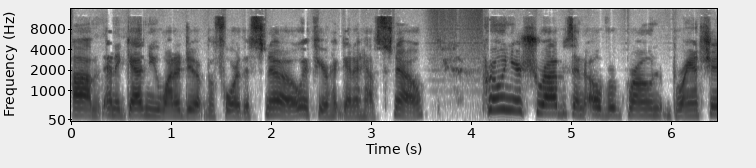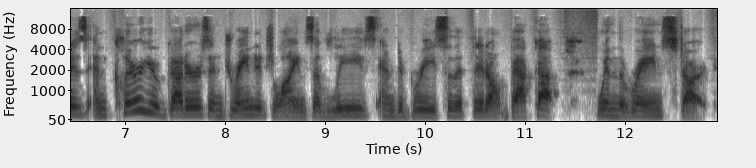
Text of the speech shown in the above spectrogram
Um, and again, you want to do it before the snow if you're going to have snow. Prune your shrubs and overgrown branches and clear your gutters and drainage lines of leaves and debris so that they don't back up when the rains start.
